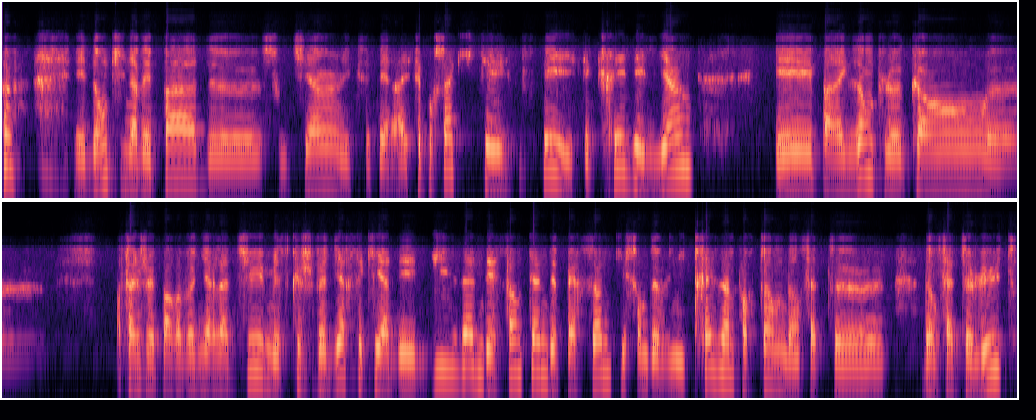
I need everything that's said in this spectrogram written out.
et donc, il n'avait pas de soutien, etc. Et c'est pour ça qu'il s'est créé des liens. Et par exemple, quand, euh, enfin, je vais pas revenir là-dessus, mais ce que je veux dire, c'est qu'il y a des dizaines, des centaines de personnes qui sont devenues très importantes dans cette, euh, dans cette lutte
